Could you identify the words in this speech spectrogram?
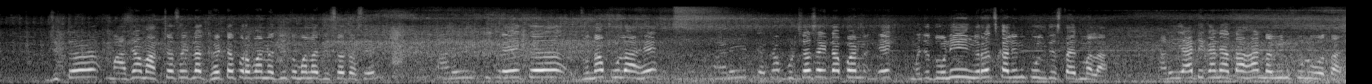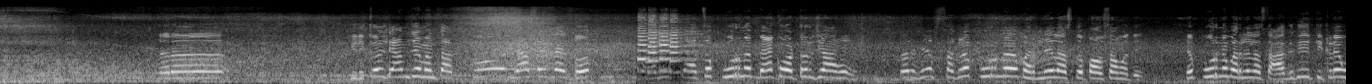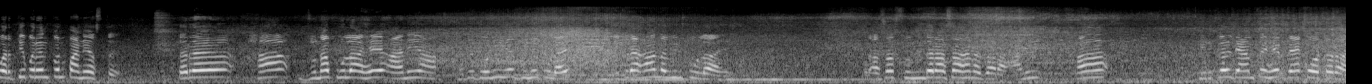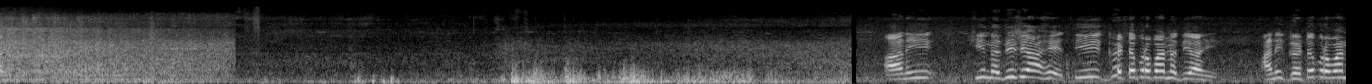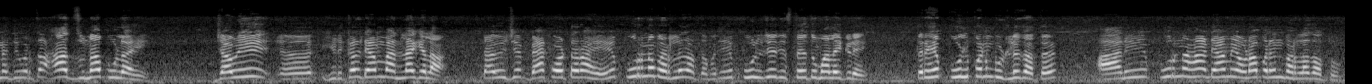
जिथं माझ्या मागच्या साईडला घटप्रभा नदी तुम्हाला दिसत असेल. आणि तिकडे एक जुना पूल आहे. आणि त्याच्या पुढच्या साईडला पण एक म्हणजे दोन्ही इंग्रजकालीन पूल दिसत आहेत मला. आणि या ठिकाणी आता हा नवीन पूल होत आहे. तर अ, डॅम जे म्हणतात तो या साईडला येतो. आणि त्याचं पूर्ण बॅक वॉटर जे आहे तर हे सगळं पूर्ण भरलेलं असतं पावसामध्ये. हे पूर्ण भरलेलं असतं. अगदी तिकडे वरतीपर्यंत पण पाणी असतं. तर हा जुना पूल आहे आणि म्हणजे दोन्ही हे जुने पूल आहेत. इकडे हा नवीन पूल आहे. तर असा सुंदर असा हा नजारा. आणि हा किरकल डॅमचं हे बॅक वॉटर आहे. आणि ही नदी जी आहे ती घटप्रभा नदी आहे. आणि घटप्रभा नदीवरचा हा जुना पूल आहे. ज्यावेळी हिडकल डॅम बांधला गेला त्यावेळी जे बॅक वॉटर आहे हे पूर्ण भरलं जातं. म्हणजे हे पूल जे दिसतंय तुम्हाला इकडे तर हे पूल पण बुडलं जातं. आणि पूर्ण हा डॅम एवढापर्यंत भरला जातो.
